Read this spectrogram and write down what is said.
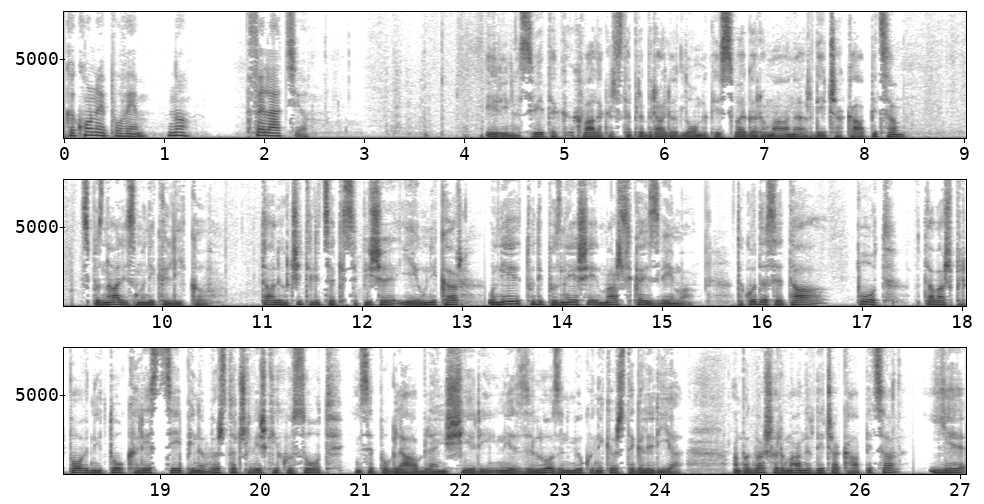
Kako naj povem? No, felacijo. Irina Svetek, hvala, ker ste prebrali odlomek iz svojega romana Rdeča kapica. Spoznali smo nekaj likov. Tale učiteljica, ki se piše Jevnikar, v njej tudi pozneje še marsikaj izvemo. Tako da se ta pot, ta vaš pripovedni tok res cepi na vrsto človeških usod in se poglablja in širi in je zelo zanimiv kot neka vrsta galerija. Ampak vaš roman Rdeča kapica je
